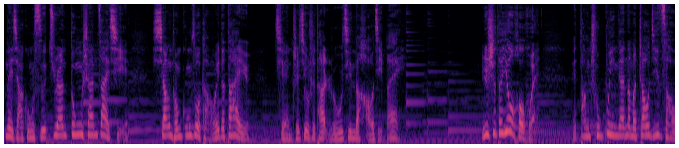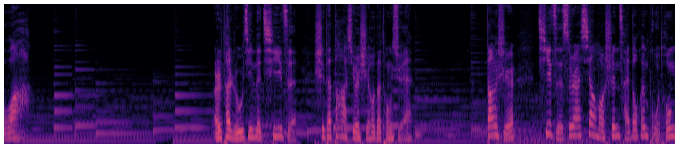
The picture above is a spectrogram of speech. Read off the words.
那家公司居然东山再起，相同工作岗位的待遇，简直就是他如今的好几倍。于是他又后悔，哎，当初不应该那么着急走啊。而他如今的妻子是他大学时候的同学。当时，妻子虽然相貌身材都很普通，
